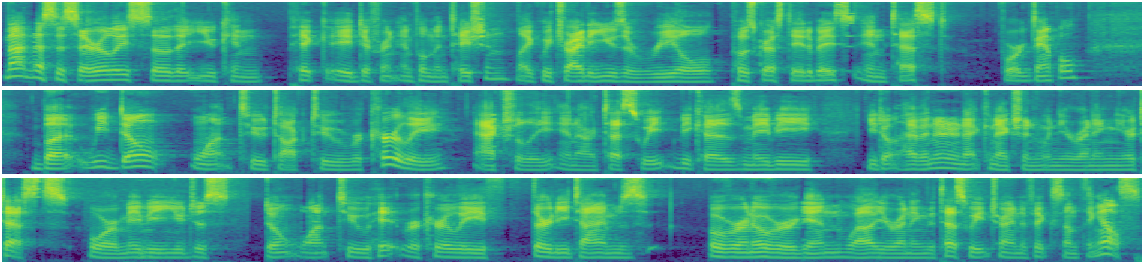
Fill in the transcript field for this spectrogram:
not necessarily so that you can pick a different implementation. Like we try to use a real Postgres database in test, for example, but we don't want to talk to Recurly actually in our test suite because maybe you don't have an internet connection when you're running your tests, or maybe mm-hmm. you just don't want to hit Recurly 30 times over and over again while you're running the test suite trying to fix something else.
